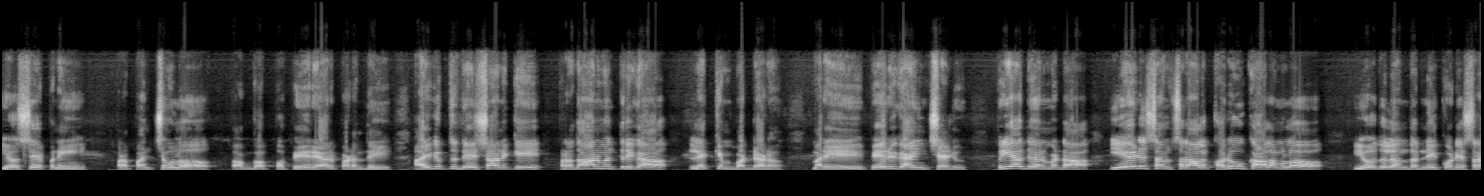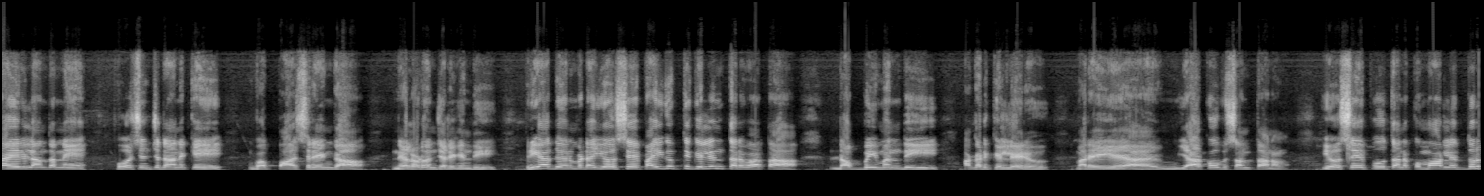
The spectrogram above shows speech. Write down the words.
యోసేపుని ప్రపంచంలో ఒక గొప్ప పేరు ఏర్పడింది. ఐగుప్తు దేశానికి ప్రధానమంత్రిగా లెక్కింపబడ్డాడు. మరి పేరు గాయించాడు ప్రియా దేవుని ఏడు సంవత్సరాల కరువు కాలంలో యోధులందరినీ కూడా ఇస్రాయేలీలందరినీ పోషించడానికి గొప్ప ఆశ్రయంగా నిలవడం జరిగింది. ప్రియా దేవుని బిడ్డ యోసేపు ఐగుప్తుకి వెళ్ళిన తర్వాత డెబ్బై మంది అక్కడికి వెళ్ళారు. మరి యాకోబు సంతానం. యోసేపు తన కుమారులు ఇద్దరు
